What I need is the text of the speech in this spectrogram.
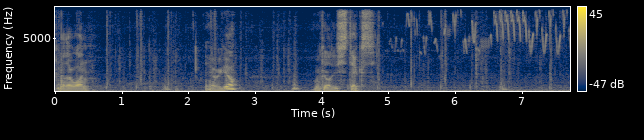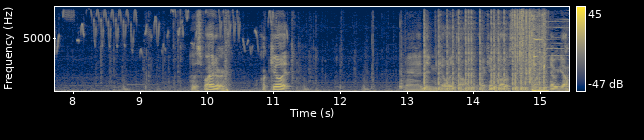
Another one. There we go. Look at all these sticks. A spider. I'll kill it. And I didn't kill it though. I came close. There we go.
